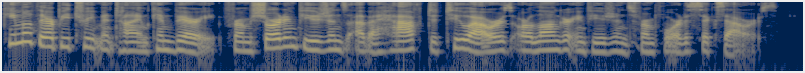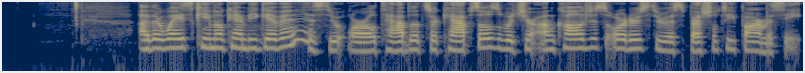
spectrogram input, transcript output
Chemotherapy treatment time can vary from short infusions of a half to two hours or longer infusions from four to six hours. Other ways chemo can be given is through oral tablets or capsules, which your oncologist orders through a specialty pharmacy.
